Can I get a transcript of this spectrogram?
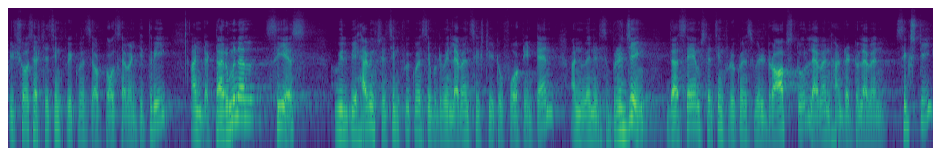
it shows a stretching frequency of 1273 and the terminal CS will be having stretching frequency between 1160 to 1410 and when it is bridging the same stretching frequency will drops to 1100 to 1160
